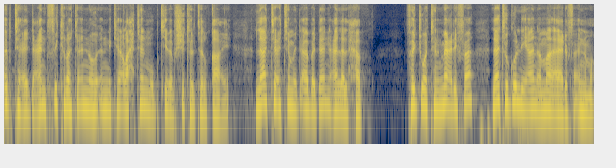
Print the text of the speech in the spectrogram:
ابتعد عن فكرة أنه أنك راح تنمو بكذا بشكل تلقائي. لا تعتمد أبدا على الحظ. فجوة المعرفة لا تقول لي أنا ما أعرف أنمو.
